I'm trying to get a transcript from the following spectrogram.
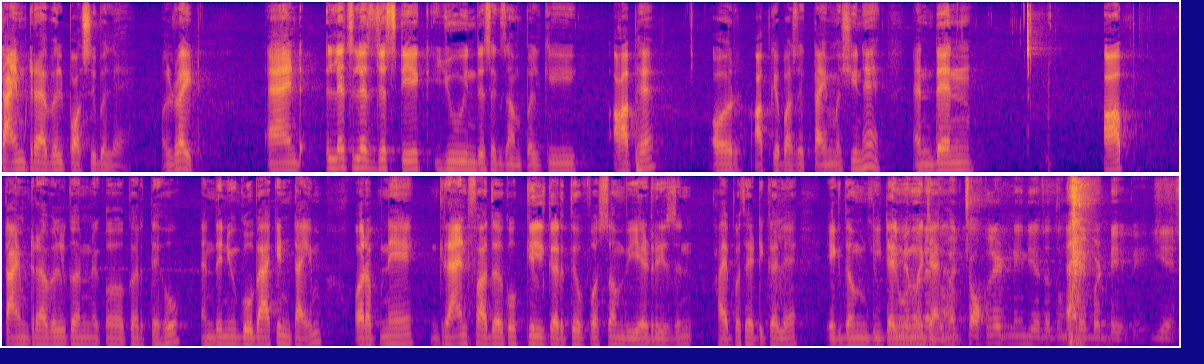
टाइम ट्रैवल पॉसिबल है. All right and let's let's just take you in this example कि आप है और आपके पास एक टाइम मशीन है. एंड देन आप टाइम ट्रैवल करने करते हो and then you go back in time और अपने ग्रैंड फादर को किल करते हो for some weird reason hypothetical है एकदम डिटेल में मत जाना। चॉकलेट नहीं दिया था तुम्हारे बर्थडे पे। Yes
